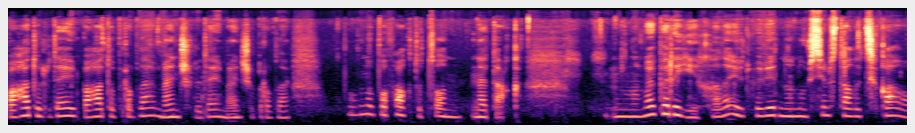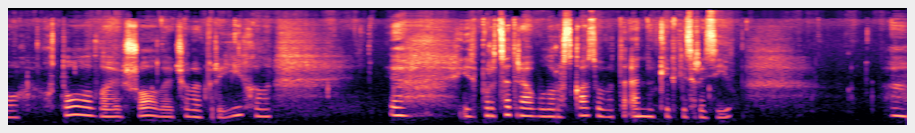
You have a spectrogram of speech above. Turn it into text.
багато людей, багато проблем, менше людей, менше проблем. ну, по факту то не так. Ми переїхали, і відповідно ну, всім стало цікаво, хто ви, що ви, що ви приїхали. Е, І про це треба було розказувати енну кількість разів. Е,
